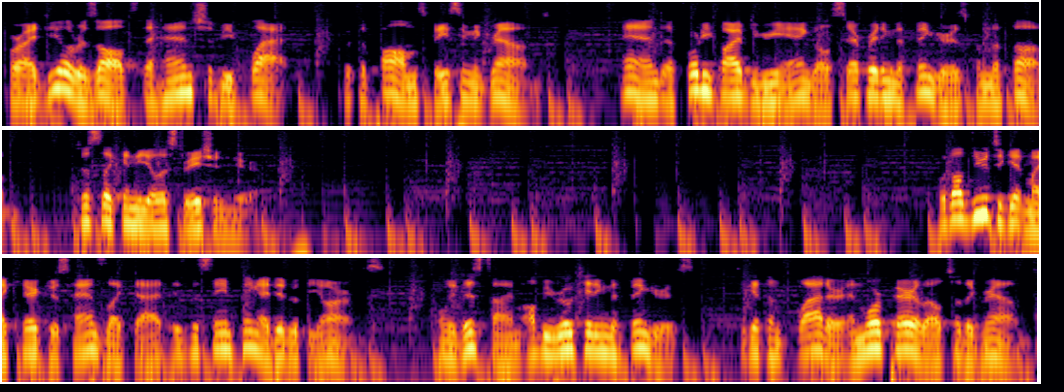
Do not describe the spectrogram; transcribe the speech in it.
For ideal results, the hands should be flat, with the palms facing the ground, and a 45 degree angle separating the fingers from the thumb, just like in the illustration here. What I'll do to get my character's hands like that is the same thing I did with the arms only this time I'll be rotating the fingers to get them flatter and more parallel to the ground.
